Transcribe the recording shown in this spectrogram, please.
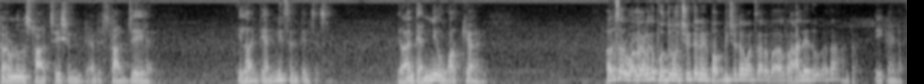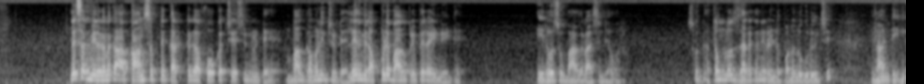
కరోనాలో స్టార్ట్ చేసిండే అంటే స్టార్ట్ చేయలే. ఇలాంటి అన్ని సెంటెన్సెస్ ఇలాంటి అన్ని వాక్యాలని అదే సార్ వాళ్ళు కనుక పొద్దున వచ్చింటే నేను పంపించడం అని సార్ వాళ్ళు రాలేదు కదా అంటారు. ఈ కైండ్ ఆఫ్ లేదు సార్ మీరు కనుక ఆ కాన్సెప్ట్ని కరెక్ట్గా ఫోకస్ చేసి ఉంటే బాగా గమనించి ఉంటే లేదు మీరు అప్పుడే బాగా ప్రిపేర్ అయ్యి ఉంటే ఈరోజు బాగా రాసిండేవారు సో గతంలో జరగని రెండు పనుల గురించి ఇలాంటి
